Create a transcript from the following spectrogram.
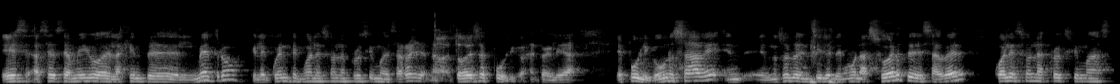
es hacerse amigo de la gente del metro, que le cuenten cuáles son los próximos desarrollos. No, todo eso es público, en realidad es público. Uno sabe, nosotros en Chile tenemos la suerte de saber cuáles son las próximas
